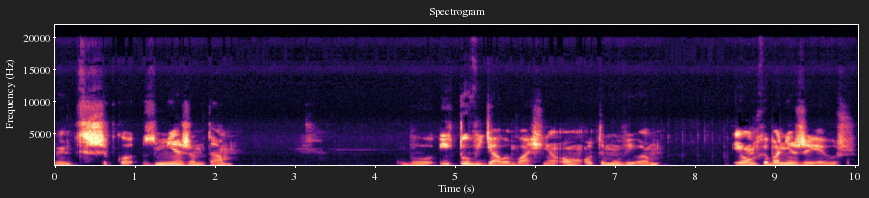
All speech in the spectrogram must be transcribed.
więc szybko zmierzam tam. Bo i tu widziałem właśnie, o, o tym mówiłem. I on chyba nie żyje już.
